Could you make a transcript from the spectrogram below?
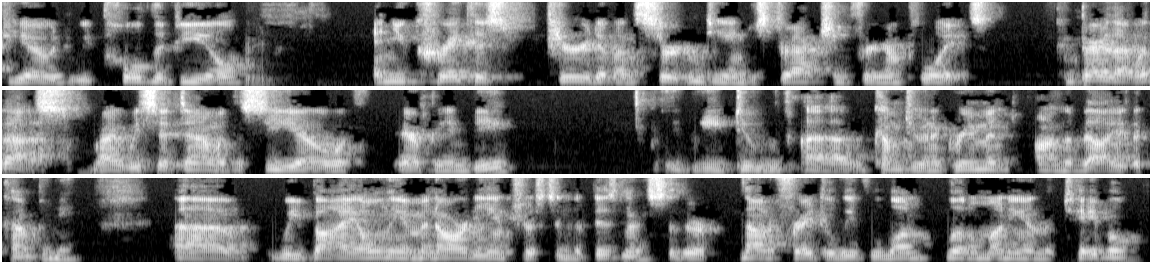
IPO? Do we pull the deal? And you create this period of uncertainty and distraction for your employees. Compare that with us, right? We sit down with the CEO of Airbnb. We do uh, come to an agreement on the value of the company. Uh, we buy only a minority interest in the business, so they're not afraid to leave a little money on the table.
